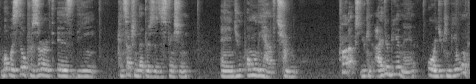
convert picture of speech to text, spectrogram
what was still preserved is the conception that there's a distinction and you only have two products. You can either be a man or you can be a woman.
